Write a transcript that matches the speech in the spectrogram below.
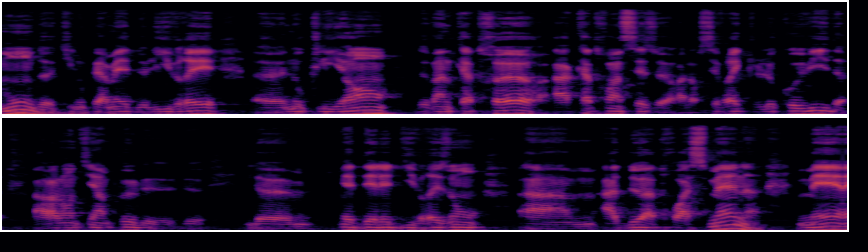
monde qui nous permet de livrer euh, nos clients de 24 heures à 96 heures. Alors c'est vrai que le Covid a ralenti un peu le, le, le, délai de livraison à, à, deux à trois semaines, mais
